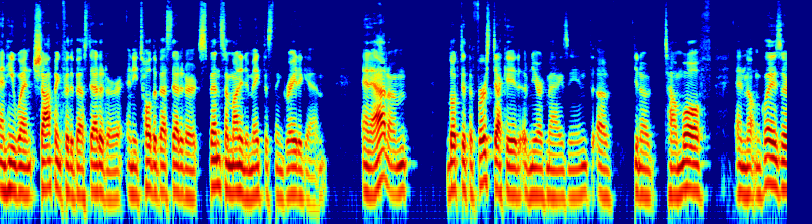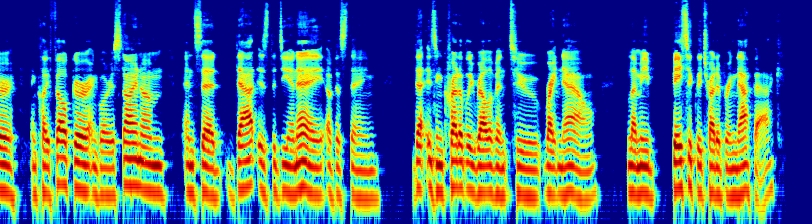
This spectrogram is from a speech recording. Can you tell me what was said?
And he went shopping for the best editor and he told the best editor spend some money to make this thing great again. And adam looked at the first decade of new york magazine of you know tom wolfe and milton glaser and clay felker and gloria steinem and said that is the dna of this thing that is incredibly relevant to right now let me basically try to bring that back.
